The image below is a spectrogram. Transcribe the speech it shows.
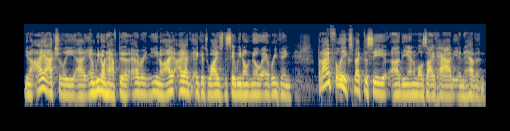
you know, I actually, uh, and we don't have to ever, you know, I, I think it's wise to say we don't know everything, but I fully expect to see uh, the animals I've had in heaven.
